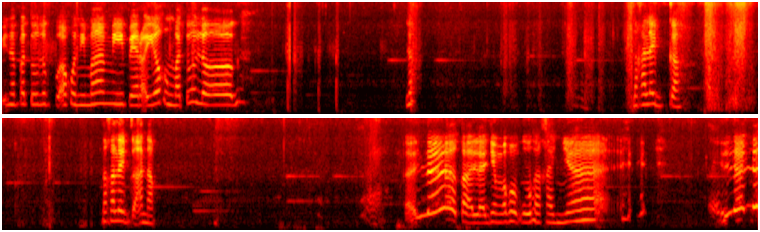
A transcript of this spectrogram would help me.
Pinapatulog po ako ni Mami, pero ayokong matulog. Lah. Naka-live ka. Naka-live ka, anak. Ala, kala niya makukuha ka niya. Ala, ala, ala.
